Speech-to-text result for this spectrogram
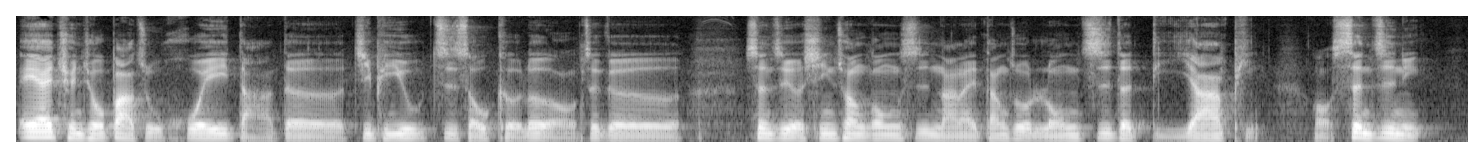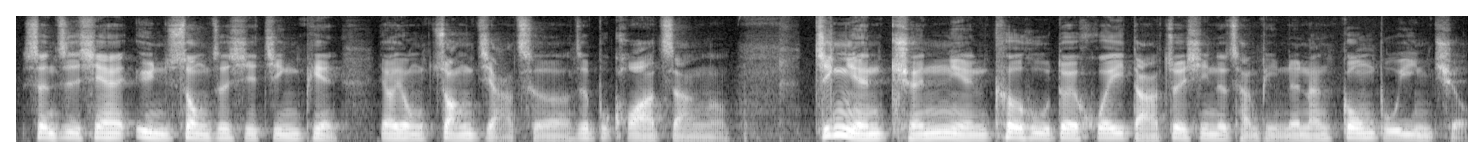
AI 全球霸主辉达的 GPU 炙手可热哦，这个甚至有新创公司拿来当做融资的抵押品哦，甚至你。甚至现在运送这些晶片要用装甲车，这不夸张哦。今年全年客户对辉达最新的产品仍然供不应求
